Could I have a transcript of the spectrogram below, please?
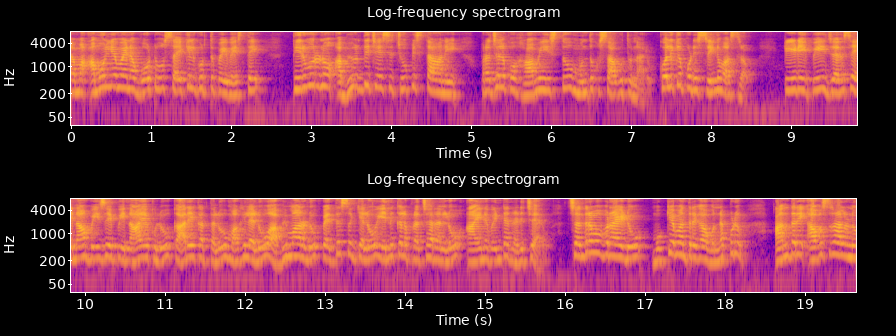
తమ అమూల్యమైన ఓటు సైకిల్ గుర్తుపై వేస్తే తిరువురును అభివృద్ధి చేసి చూపిస్తా అని ప్రజలకు హామీ ఇస్తూ ముందుకు సాగుతున్నారు కొలికపూడి శ్రీనివాసరావు. టీడీపీ జనసేన బీజేపీ నాయకులు కార్యకర్తలు మహిళలు అభిమానులు పెద్ద సంఖ్యలో ఎన్నికల ప్రచారంలో ఆయన వెంట నడిచారు. చంద్రబాబు నాయుడు ముఖ్యమంత్రిగా ఉన్నప్పుడు అందరి అవసరాలను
